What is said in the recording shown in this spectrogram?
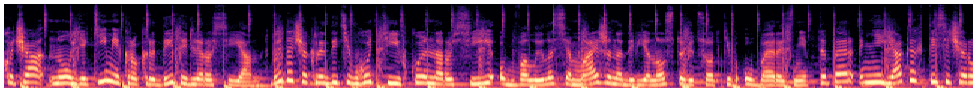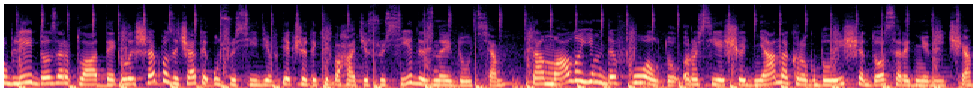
Хоча ну які мікрокредити для росіян, видача кредитів готівкою на Росії обвалилася майже на 90% у березні. Ніяких тисяча рублей до зарплати, лише позичати у сусідів, якщо такі багаті сусіди знайдуться. Та мало їм дефолту. Росія щодня на крок ближче до середньовіччя.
